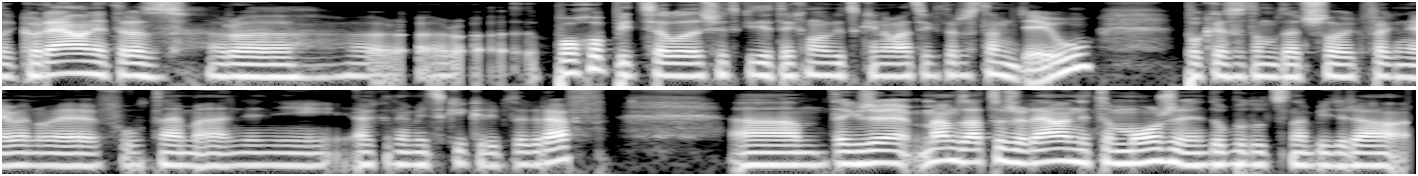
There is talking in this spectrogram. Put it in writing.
tak reálne teraz r, r, r, pochopiť celé všetky tie technologické inovácie, ktoré sa tam dejú, pokiaľ sa tomu tá človek fakt nevenuje full time a není akademický kryptograf. Um, takže mám za to, že reálne to môže do budúcna byť re-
